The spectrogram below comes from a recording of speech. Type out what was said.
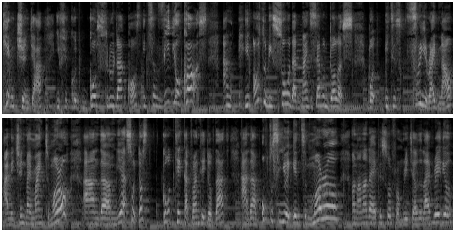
game changer if you could go through that course. It's a video course and it ought to be sold at $97, but it is free right now. I may change my mind tomorrow. And um, yeah, so just go take advantage of that. And I um, hope to see you again tomorrow on another episode from Rich the Life Radio.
